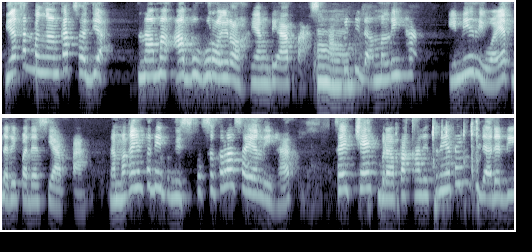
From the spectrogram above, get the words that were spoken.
dia kan mengangkat saja nama Abu Hurairah yang di atas, Hmm. tapi tidak melihat ini riwayat daripada siapa. Nah makanya tadi di- setelah saya lihat, saya cek berapa kali ternyata ini tidak ada di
